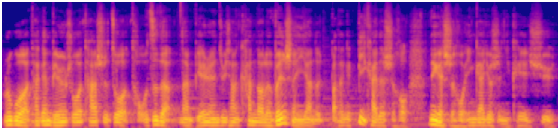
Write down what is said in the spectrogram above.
如果他跟别人说他是做投资的，那别人就像看到了瘟神一样的把他给避开的时候，那个时候应该就是你可以去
